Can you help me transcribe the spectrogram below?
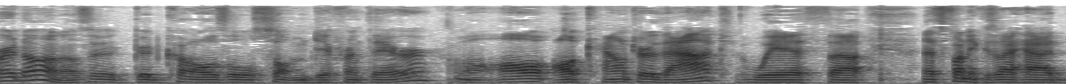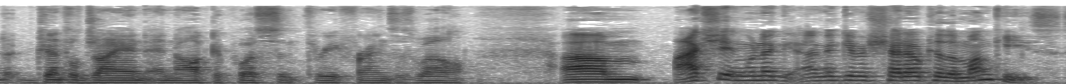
Right on. That's a good call. It's a little something different there. Well, I'll, I'll counter that with. Uh, that's funny because I had Gentle Giant and Octopus and three friends as well. Um, actually, I'm gonna I'm gonna give a shout out to the Monkees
